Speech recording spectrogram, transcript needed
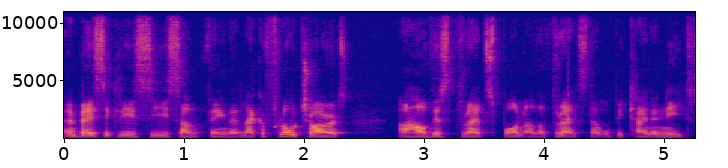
and basically see something that like a flowchart uh, how this thread spawned other threads. That would be kind of neat.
